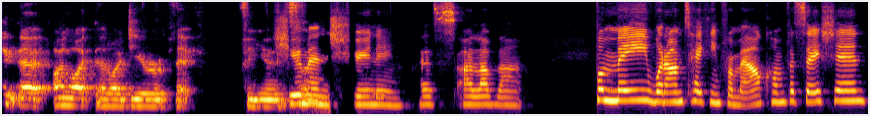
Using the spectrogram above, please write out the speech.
think that I like that idea of that for you. Human so. tuning. That's I love that. For me, what I'm taking from our conversation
